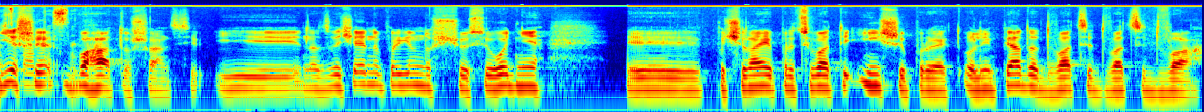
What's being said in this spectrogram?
Є ще багато шансів. І надзвичайно приємно, що сьогодні починає працювати інший проєкт Олімпіада 2022.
